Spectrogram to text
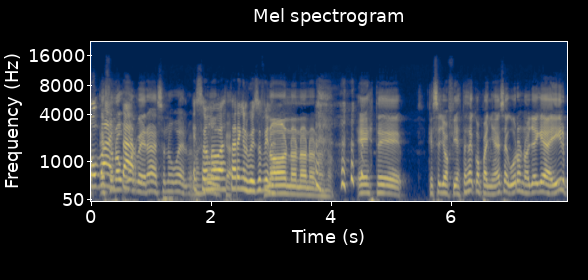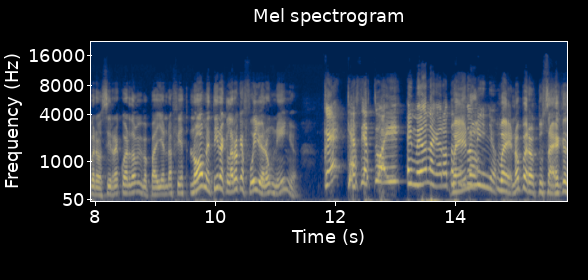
no va eso a no estar. volverá, eso no vuelve. Eso no va a estar en el juicio final. No, no, no, no, no, no. este, qué sé yo, fiestas de compañía de seguros no llegué a ir, pero sí recuerdo a mi papá yendo a fiestas. No, mentira, claro que fui, yo era un niño. ¿Qué? ¿Qué hacías tú ahí en medio de la garota siendo Bueno, un niño? bueno, pero tú sabes que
